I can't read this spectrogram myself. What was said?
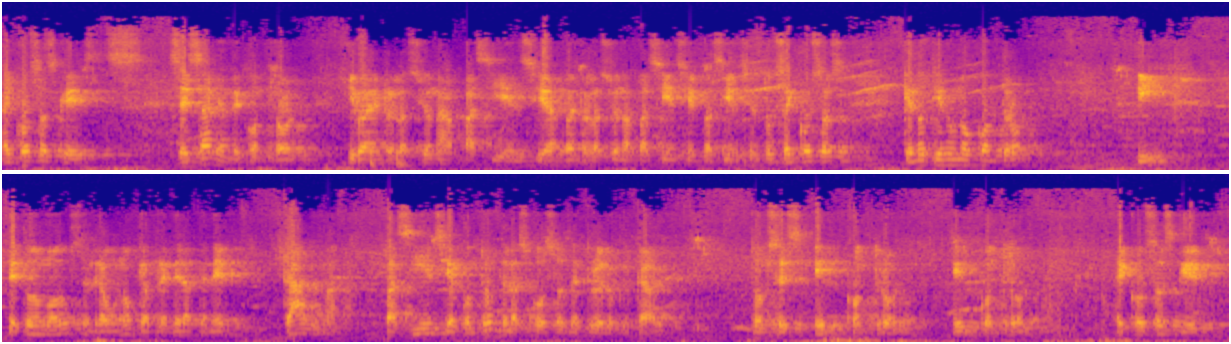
hay cosas que se salen de control y va en relación a paciencia, va en relación a paciencia y paciencia. Entonces hay cosas que no tiene uno control y de todos modos tendrá uno que aprender a tener calma, paciencia, control de las cosas dentro de lo que cabe. Entonces el control, el control. Hay cosas que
